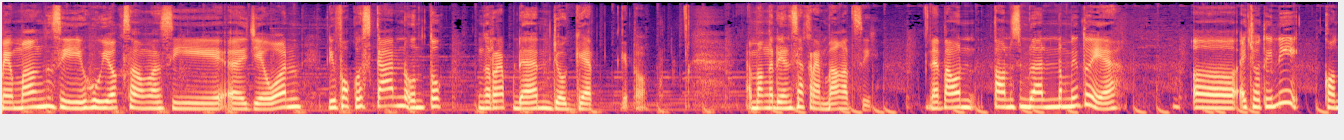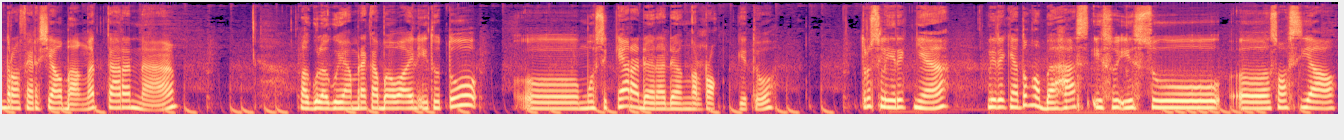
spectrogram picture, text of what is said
memang si Huyok sama si uh, Jewon difokuskan untuk nge-rap dan joget gitu. Emang ngedance-nya keren banget sih. Nah tahun tahun 96 itu ya uh, Echot ini kontroversial banget karena lagu-lagu yang mereka bawain itu tuh uh, musiknya rada-rada ngerok gitu. Terus liriknya, liriknya tuh ngebahas isu-isu uh, sosial,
